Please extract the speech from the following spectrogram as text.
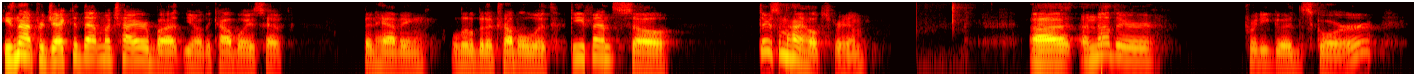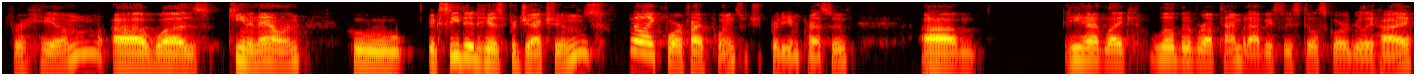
He's not projected that much higher, but you know the Cowboys have been having a little bit of trouble with defense, so there's some high hopes for him. Uh, another pretty good scorer for him uh, was Keenan Allen, who exceeded his projections by like four or five points, which is pretty impressive. Um, he had like a little bit of a rough time, but obviously still scored really high.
